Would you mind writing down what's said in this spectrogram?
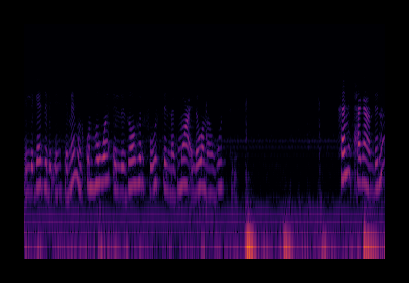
اللي جاذب الاهتمام ويكون هو اللي ظاهر في وسط المجموعة اللي هو موجود فيها. خامس حاجة عندنا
